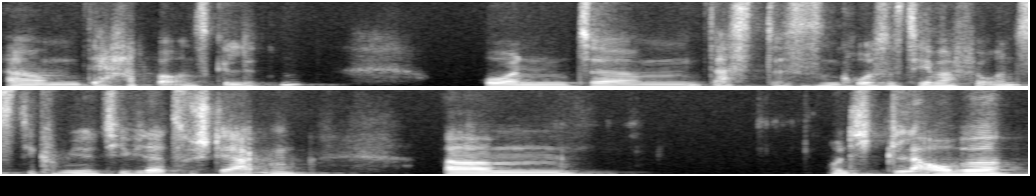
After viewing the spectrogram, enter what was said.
Ähm, der hat bei uns gelitten. Und ähm, das, das ist ein großes Thema für uns, die Community wieder zu stärken. Ähm, und ich glaube,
